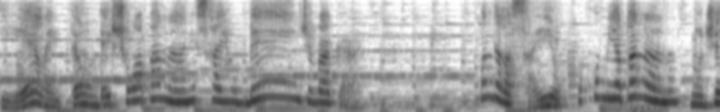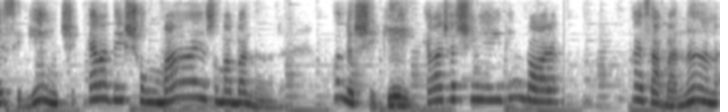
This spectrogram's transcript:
E ela então deixou a banana e saiu bem devagar. Quando ela saiu, eu comi a banana. No dia seguinte, ela deixou mais uma banana. Quando eu cheguei, ela já tinha ido embora. Mas a banana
